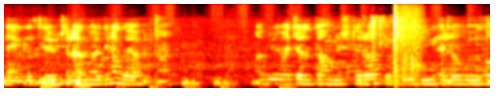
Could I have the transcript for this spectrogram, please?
नहीं, गलती से भी छलांग मार दी ना, गया फिर कहाँ? अभी मैं चलता हूँ इस तरफ़ और तू भी हेलो मेरे को।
